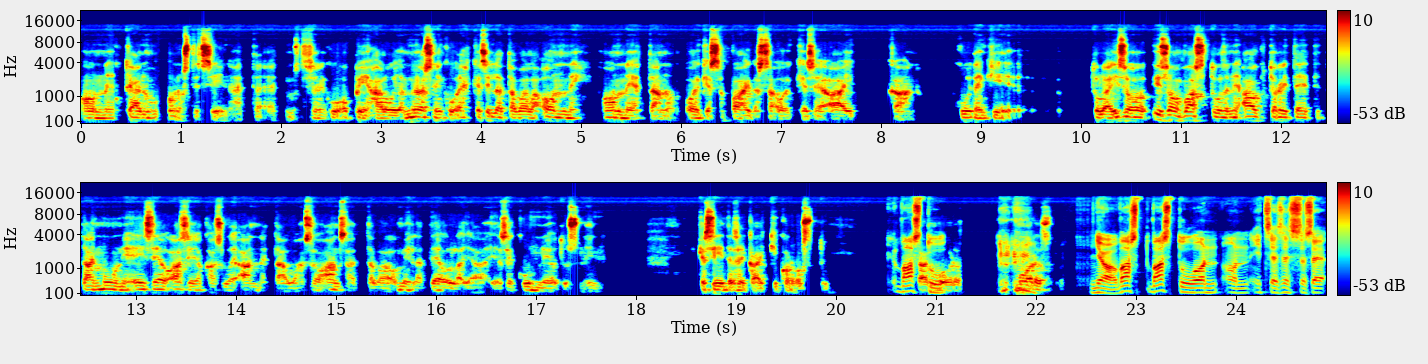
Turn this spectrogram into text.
on niin kuin käynyt huonosti siinä, että, että musta se niin kuin opinhalu ja myös niin kuin ehkä sillä tavalla onni, onni, että on oikeassa paikassa oikeaan aikaan. Kuitenkin tulee iso, iso vastuuseen, niin auktoriteetti tai muu, niin ei se ole asia, joka sulle annetaan, vaan se on ansaittavaa omilla teolla ja, ja se kunnioitus, niin ehkä siitä se kaikki korostuu. Vastuu, muodostuu. Joo, vastuu on, on itse asiassa se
